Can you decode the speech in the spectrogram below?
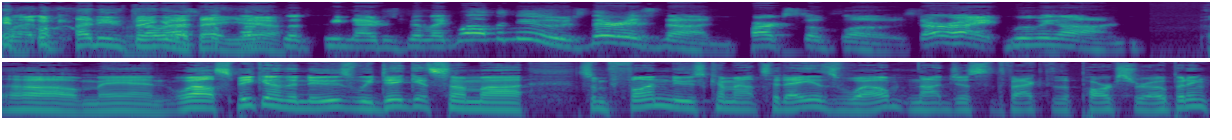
Like, I didn't even think about that. Yeah. the tweet, and I've just been like, well, the news, there is none. Park's still closed. All right, moving on. Oh man. Well, speaking of the news, we did get some uh, some fun news come out today as well. Not just the fact that the parks are opening.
